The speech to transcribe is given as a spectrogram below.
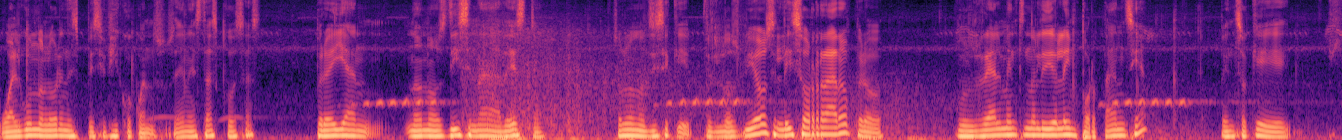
o algún olor en específico cuando suceden estas cosas, pero ella no nos dice nada de esto. Solo nos dice que pues, los vio, se le hizo raro, pero pues realmente no le dio la importancia. Pensó que pues,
